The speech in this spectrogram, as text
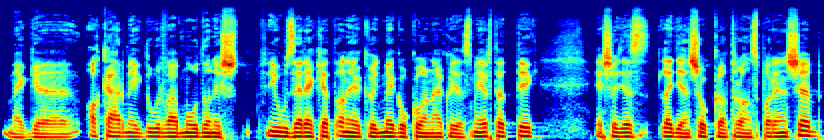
meg akár még durvább módon is usereket, anélkül, hogy megokolnák, hogy ezt miért tették, és hogy ez legyen sokkal transzparensebb,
